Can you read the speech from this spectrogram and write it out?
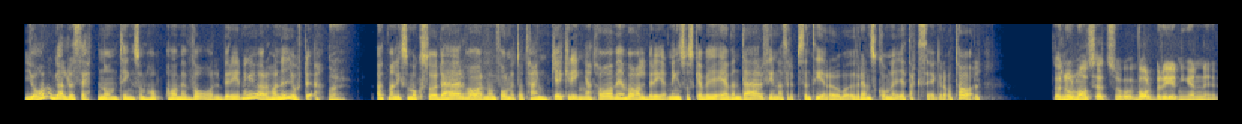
Jag har nog aldrig sett någonting som har med valberedning att göra. Har ni gjort det? Nej. Att man liksom också där har någon form av tanke kring att har vi en valberedning så ska vi även där finnas representerade och vara överenskomna i ett aktieägaravtal. Normalt sett så valberedningen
